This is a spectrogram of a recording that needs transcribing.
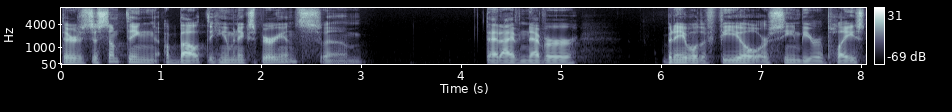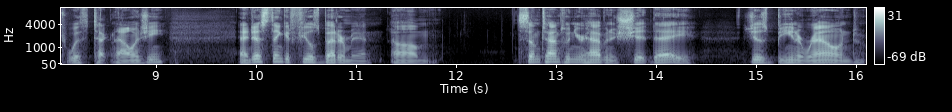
There's just something about the human experience um, that I've never been able to feel or seen be replaced with technology. And I just think it feels better, man. Um, sometimes when you're having a shit day, just being around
